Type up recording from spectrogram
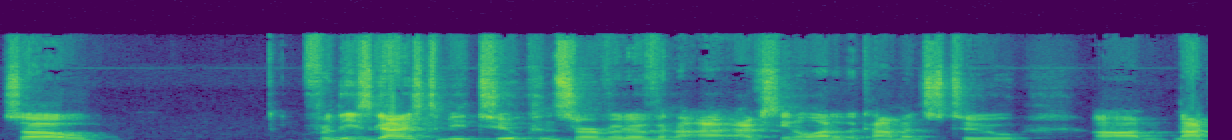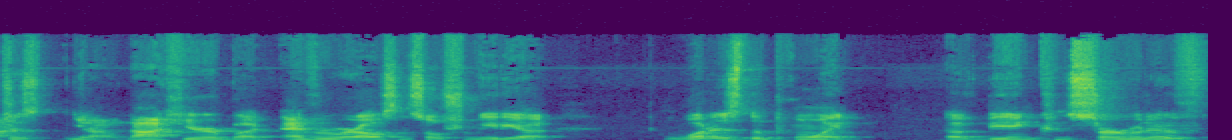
So for these guys to be too conservative, and I, have seen a lot of the comments too, um, not just you know not here but everywhere else on social media. What is the point of being conservative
